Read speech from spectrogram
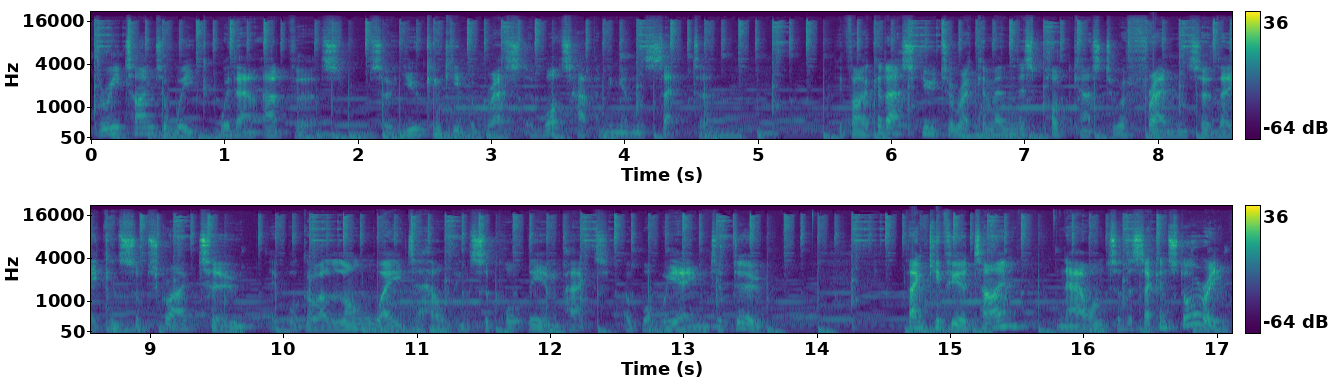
three times a week without adverts, so you can keep abreast of what's happening in the sector. If I could ask you to recommend this podcast to a friend so they can subscribe too, it will go a long way to helping support the impact of what we aim to do. Thank you for your time. Now, on to the second story.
